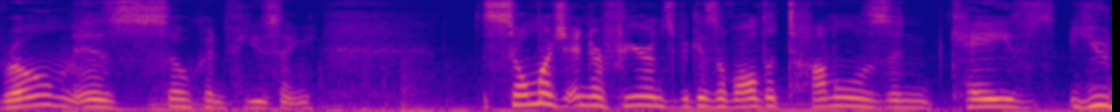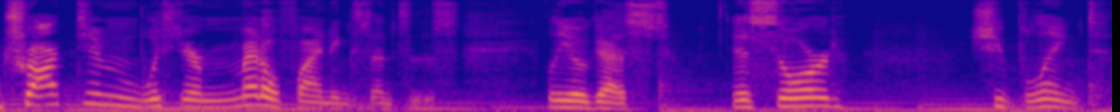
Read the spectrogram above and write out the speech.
Rome is so confusing. So much interference because of all the tunnels and caves. You tracked him with your metal finding senses, Leo guessed. His sword? She blinked.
